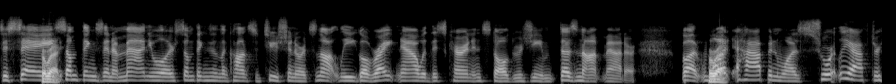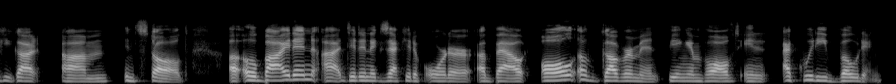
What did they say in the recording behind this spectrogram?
to say Correct. something's in a manual or something's in the Constitution or it's not legal right now with this current installed regime does not matter. But Correct. what happened was shortly after he got um, installed, uh, O. Biden uh, did an executive order about all of government being involved in equity voting.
